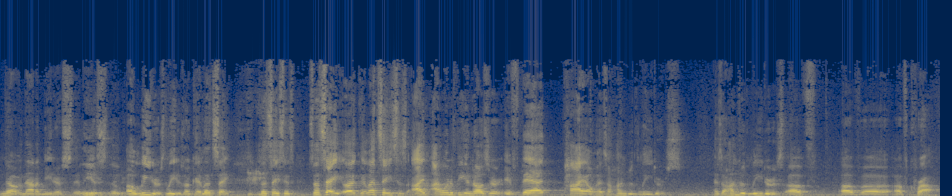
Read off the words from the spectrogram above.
No, not a meter. Liters, liters. Oh, liters, liters. Okay, let's say, let's say he says, so let's say, okay, let's say he says, I, I want to be a nazir if that pile has hundred liters, has hundred liters of of uh, of crop.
